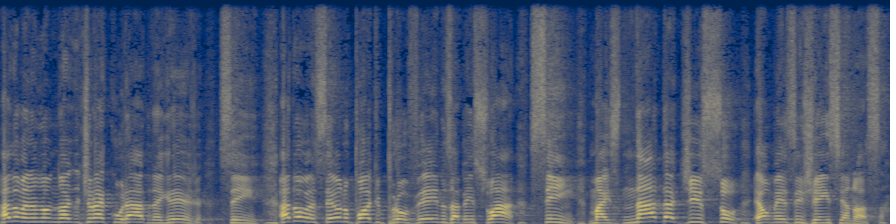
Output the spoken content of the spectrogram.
Ah, mas não, não, a gente não é curado na igreja? Sim. Ah, mas o Senhor não pode prover e nos abençoar? Sim. Mas nada disso é uma exigência nossa.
